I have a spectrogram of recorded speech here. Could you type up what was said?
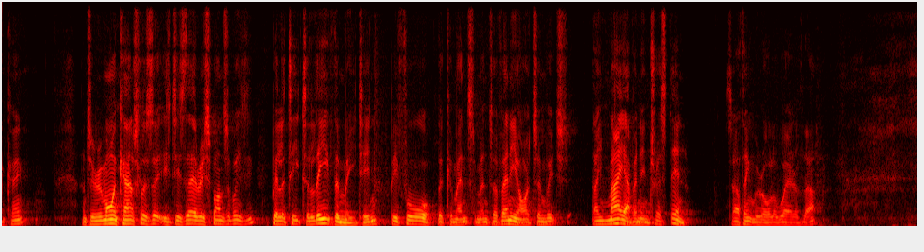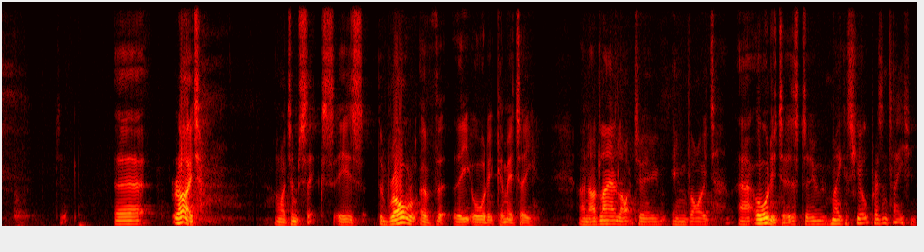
Okay. And to remind councillors that it is their responsibility to leave the meeting before the commencement of any item which they may have an interest in. So I think we're all aware of that. Uh, right. Item six is the role of the Audit Committee. And I'd now like to invite our auditors to make a short presentation.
